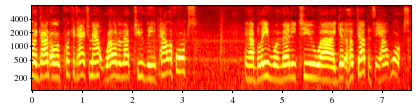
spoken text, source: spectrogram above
Well, I got our quick attach mount welded up to the pallet forks. And I believe we're ready to uh, get it hooked up and see how it works.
